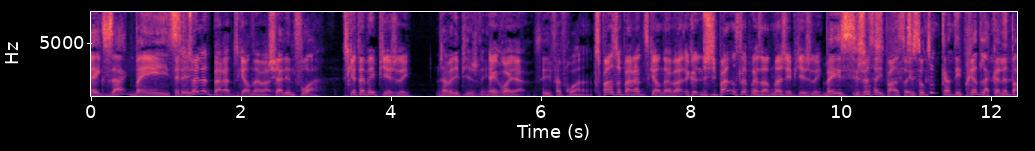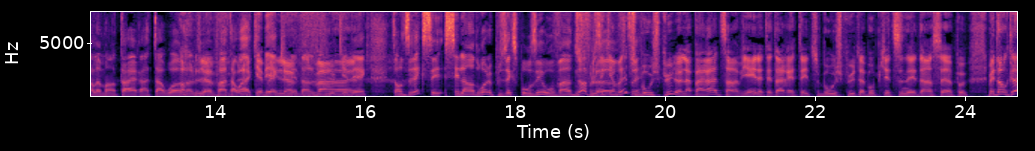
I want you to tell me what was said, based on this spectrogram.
Exact, ben, C'est c'est... déjà là une parade du carnaval? Je suis allé une fois. Est-ce que tu avais les pieds gelés? J'avais les pieds gelés. Incroyable. C'est, il fait froid. hein. Tu penses au parade du carnaval? Écoute, j'y pense, là, présentement, j'ai les pieds gelés. Ben, C'est juste à y penser. C'est surtout quand t'es près de la colline parlementaire à Ottawa, dans Oh, le, le pas à Ottawa, à Québec, Québec, mais dans le vieux Québec. On dirait que c'est, c'est l'endroit le plus exposé au vent du Non, fleuve. c'est quand tu bouges plus, là, la parade s'en vient, là, t'es arrêté, tu bouges plus, t'as beau piétiner, danser un peu. Mais donc là,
